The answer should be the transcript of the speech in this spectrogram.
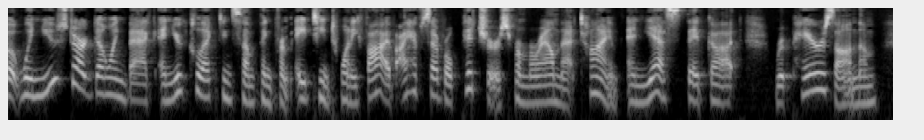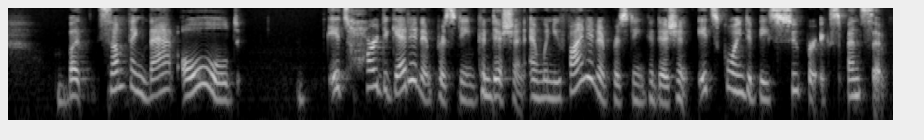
But when you start going back and you're collecting something from 1825, I have several pictures from around that time. And yes, they've got repairs on them, but something that old, it's hard to get it in pristine condition. And when you find it in pristine condition, it's going to be super expensive.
